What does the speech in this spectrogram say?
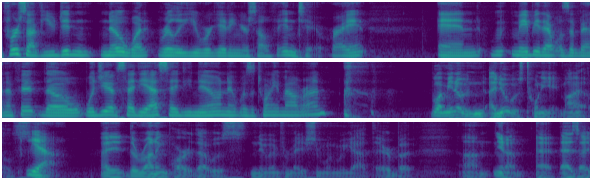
first off you didn't know what really you were getting yourself into right and m- maybe that was a benefit though would you have said yes had you known it was a 20 mile run Well, I mean, I knew it was 28 miles. yeah I did the running part. That was new information when we got there, but um, you know, as I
